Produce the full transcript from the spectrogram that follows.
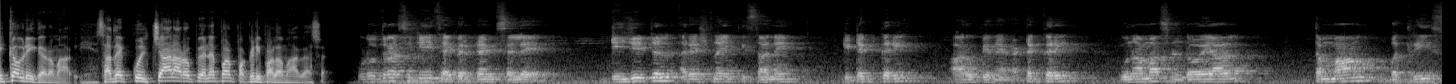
રિકવરી કરવામાં આવી. સાથે કુલ ચાર આરોપીઓને પણ પકડી પાડવામાં આવ્યા છે. વડોદરા સિટી સાયબર ક્રાઇમ સેલે ડિજિટલ અરેસ્ટના એક કિસ્સાને ડિટેક્ટ કરી આરોપીને અટક કરી. ગુનામાં સંડોવાયેલ તમામ બત્રીસ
